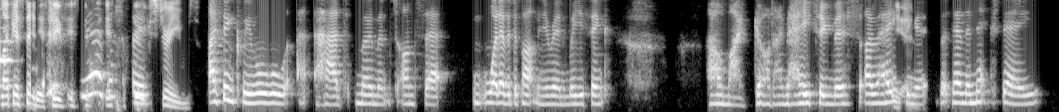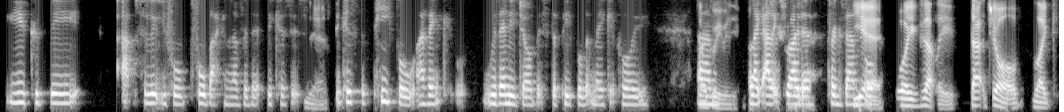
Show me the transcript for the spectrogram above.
like I said, it's the it's, the, Yeah, it's the extremes. I think we've all had moments on set, whatever department you're in, where you think, "Oh my god, I'm hating this. I'm hating it." But then the next day, you could be absolutely fall fall back in love with it because it's Yeah. because the people. I think with any job, it's the people that make it for you. I Um, agree with you. Like Alex Rider, for example. Yeah, well, exactly. That job, like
